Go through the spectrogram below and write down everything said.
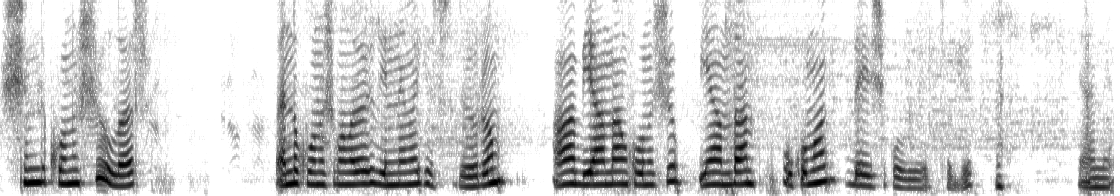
Şimdi konuşuyorlar. Ben de konuşmaları dinlemek istiyorum. Ama bir yandan konuşup bir yandan okumak değişik oluyor tabi. yani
